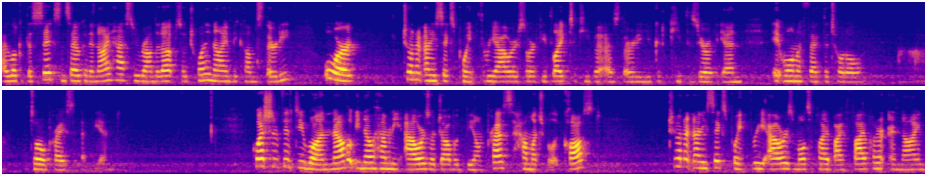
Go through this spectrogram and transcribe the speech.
I look at the 6 and say, okay, the 9 has to be rounded up, so 29 becomes 30, or 296.3 hours, or if you'd like to keep it as 30, you could keep the 0 at the end. It won't affect the total, uh, total price at the end. Question 51. Now that we know how many hours our job would be on press, how much will it cost? 296.3 hours multiplied by 509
